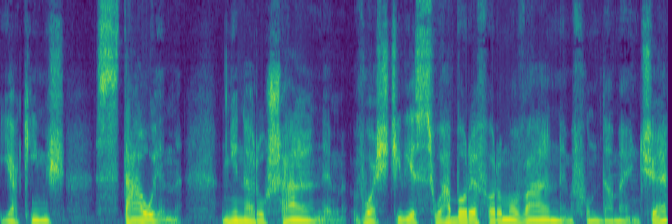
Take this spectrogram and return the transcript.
jakimś stałym, nienaruszalnym, właściwie słabo reformowalnym fundamencie,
